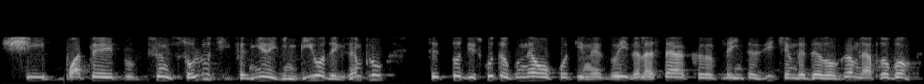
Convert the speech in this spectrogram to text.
și poate sunt soluții. Fermierii din bio, de exemplu, se tot discută cu neocotinedoidele astea că le interzicem, le derogăm, le aprobăm.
